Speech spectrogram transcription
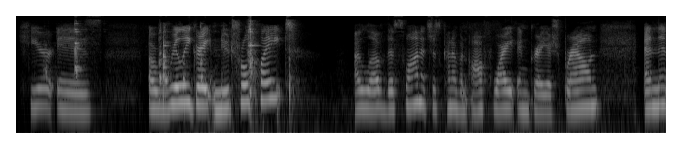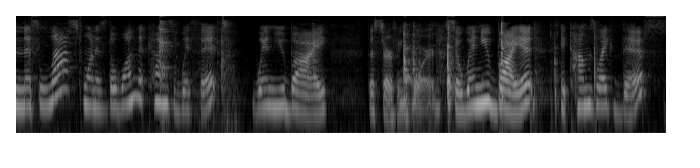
Here is a really great neutral plate. I love this one. It's just kind of an off-white and grayish brown. And then this last one is the one that comes with it when you buy the serving board. So when you buy it, it comes like this,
